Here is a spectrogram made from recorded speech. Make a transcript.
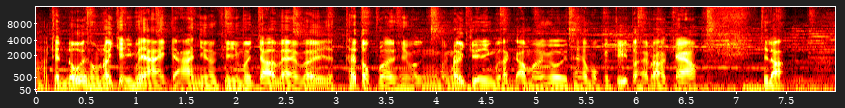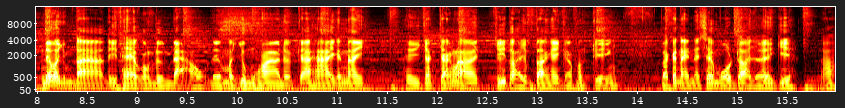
à, trên núi không nói chuyện với ai cả nhưng mà khi mà trở về với thế tục rồi thì vẫn vẫn nói chuyện với tất cả mọi người theo một cái trí tuệ rất là cao. Thì đó nếu mà chúng ta đi theo con đường đạo để mà dung hòa được cả hai cái này thì chắc chắn là trí tuệ chúng ta ngày càng phát triển. Và cái này nó sẽ hỗ trợ cho cái kia. Đó.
